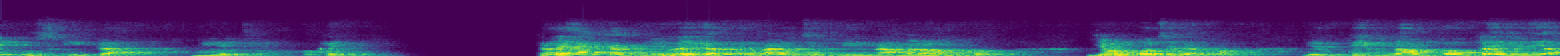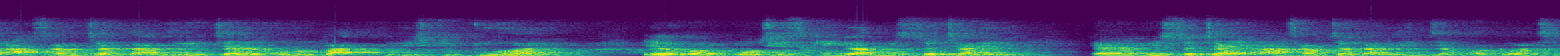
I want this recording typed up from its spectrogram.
একুশ কিগ্রা মিলে যায় ওকে তাহলে এক আর দুই হয়ে গেল, এবার হচ্ছে তিন নাম্বার অঙ্ক। যেমন বলছে দেখো, যে তিন নং কৌটায় যদি আসাম চা দার্জিলিং চায়ের অনুপাত থ্রি টু টু হয়, এরকম পঁচিশ কিগ্রা মিশ্র চারে মিশ্র চায় আসাম চা দার্জিলিং চা কত আছে?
